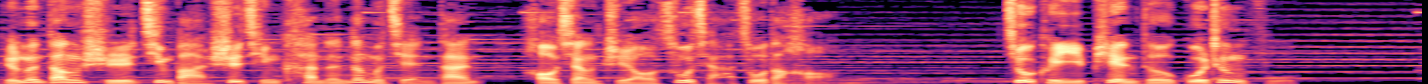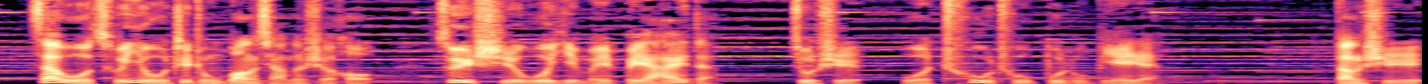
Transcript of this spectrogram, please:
人们当时竟把事情看得那么简单，好像只要作假做得好，就可以骗得过政府。在我存有这种妄想的时候，最使我引为悲哀的，就是我处处不如别人。当时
